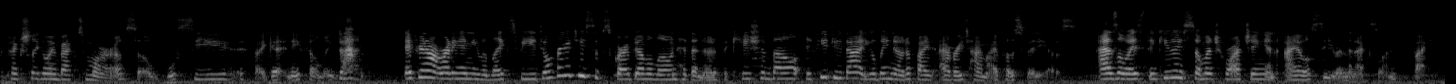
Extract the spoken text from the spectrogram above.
I'm actually going back tomorrow, so we'll see if I get any filming done. If you're not ready and you would like to be, don't forget to subscribe down below and hit that notification bell. If you do that, you'll be notified every time I post videos. As always, thank you guys so much for watching and I will see you in the next one. Bye.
